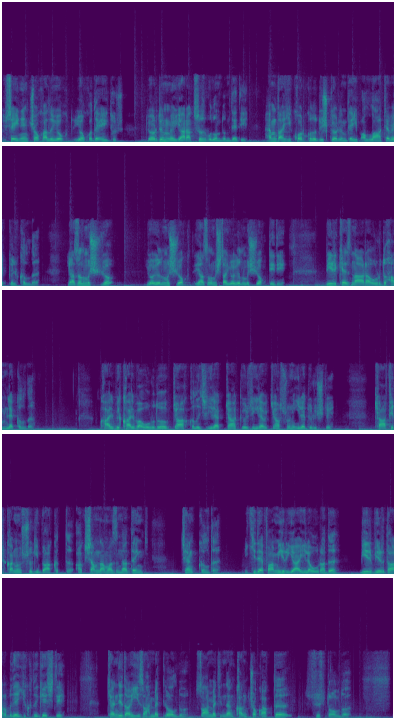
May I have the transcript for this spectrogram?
Hüseyin'in çokalı yok, yok o da Eydür. Gördün mü yaraksız bulundum dedi. Hem dahi korkulu düş gördüm deyip Allah'a tevekkül kıldı. Yazılmış yok, yoyulmuş yok, yazılmış da yoyulmuş yok dedi. Bir kez nara urdu hamle kıldı. Kalbi kalba urdu, kah kılıcı ile, kah gözüyle, kah sonu ile dürüştü. Kafir kanın su gibi akıttı. Akşam namazına denk cenk kıldı. İki defa mihriya ile uğradı. Bir bir dar bile yıktı geçti. Kendi dahi zahmetli oldu. Zahmetinden kan çok aktı, süst oldu.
